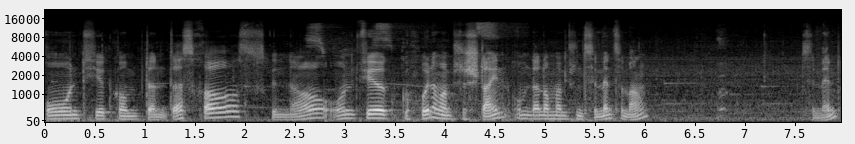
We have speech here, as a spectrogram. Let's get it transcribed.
Und hier kommt dann das raus. Genau. Und wir holen noch mal ein bisschen Stein, um dann noch mal ein bisschen Zement zu machen. Zement?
